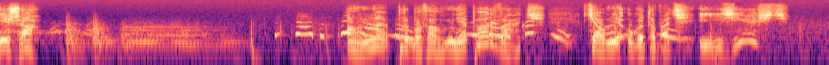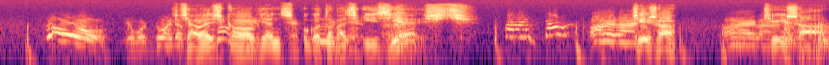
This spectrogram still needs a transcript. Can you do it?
Cisza! On próbował mnie porwać. Chciał mnie ugotować i zjeść. Chciałeś go więc ugotować i zjeść. Cisza! Cisza!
